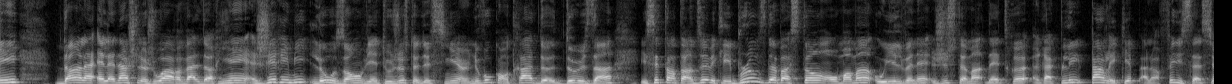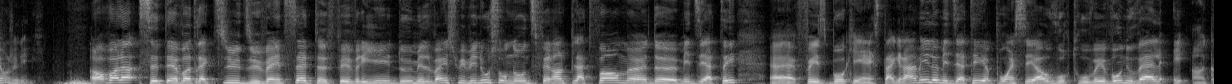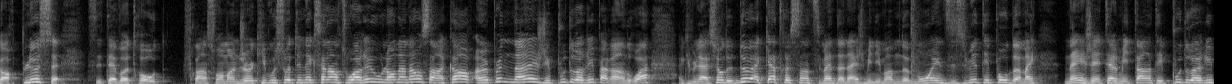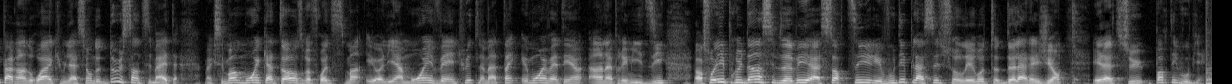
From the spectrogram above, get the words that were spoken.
Dans la LNH, le joueur valdorien Jérémy Lauzon vient tout juste de signer un nouveau contrat de deux ans. Il s'est entendu avec les Bruins de Boston au moment où il venait justement d'être rappelé par l'équipe. Alors félicitations Jérémy. Alors voilà, c'était votre actu du 27 février 2020. Suivez-nous sur nos différentes plateformes de médiaté, euh, Facebook et Instagram et le médiaté.ca où vous retrouvez vos nouvelles et encore plus. C'était votre hôte François Manger qui vous souhaite une excellente soirée où l'on annonce encore un peu de neige et poudrerie par endroit. Accumulation de 2 à 4 cm de neige, minimum de moins 18 et pour demain, neige intermittente et poudrerie par endroit, accumulation de 2 cm, maximum moins 14, refroidissement éolien à moins 28 le matin et moins 21 en après-midi. Alors soyez prudents si vous avez à sortir et vous déplacer sur les routes de la région. Et là-dessus, portez-vous bien.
